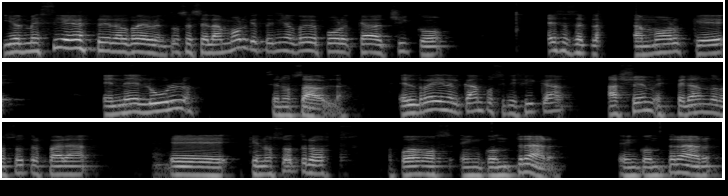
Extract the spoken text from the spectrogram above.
y el Mesías este era el Rebe, entonces el amor que tenía el Rebe por cada chico, ese es el amor que en el Ul se nos habla. El rey en el campo significa Hashem esperando nosotros para eh, que nosotros podamos encontrar, encontrar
